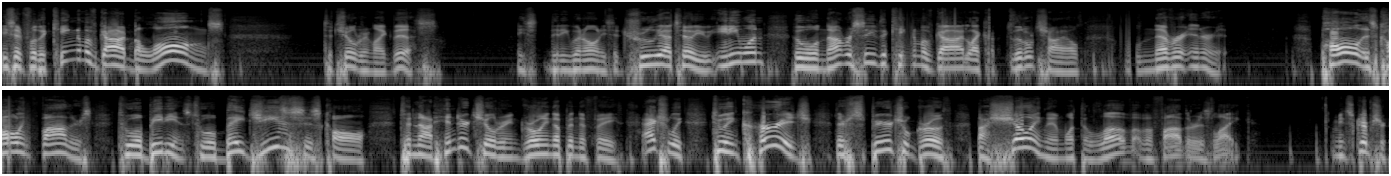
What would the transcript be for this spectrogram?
He said, For the kingdom of God belongs to children like this. He, then he went on. He said, Truly I tell you, anyone who will not receive the kingdom of God like a little child will never enter it. Paul is calling fathers to obedience, to obey Jesus' call to not hinder children growing up in the faith. Actually, to encourage their spiritual growth by showing them what the love of a father is like. I mean, Scripture,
